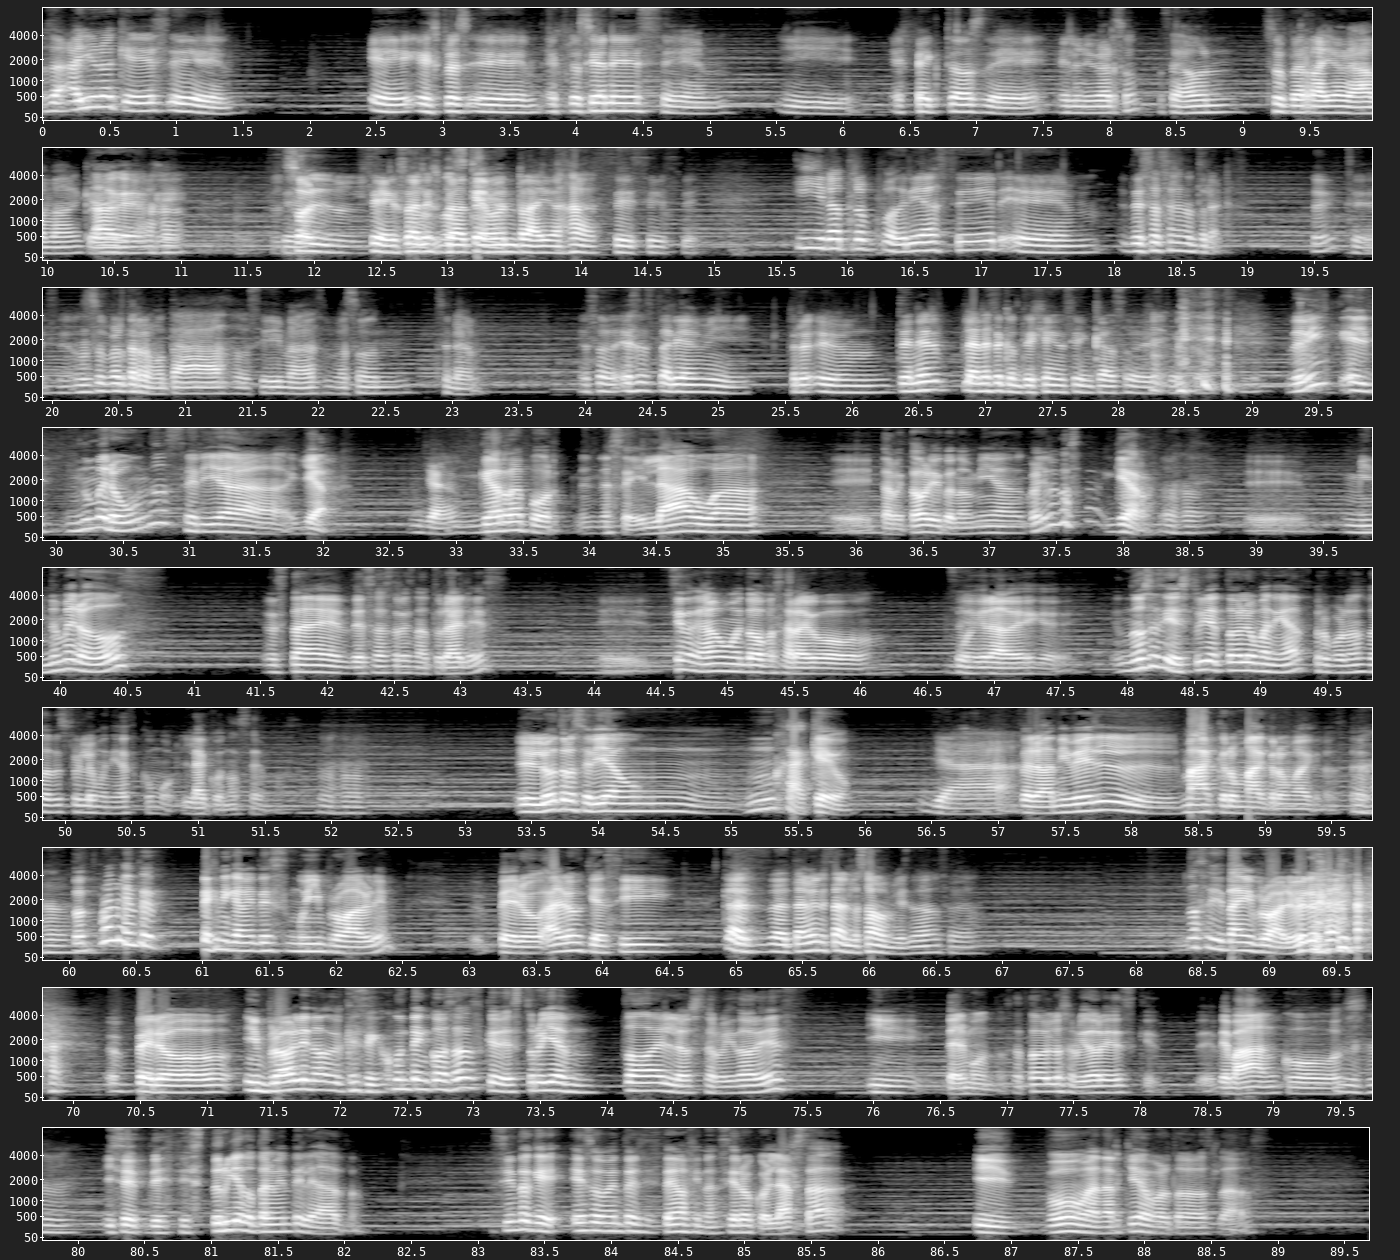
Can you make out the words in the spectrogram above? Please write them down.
o sea, hay uno que es eh, eh, explos- eh, explosiones eh, y efectos del el universo, o sea, un super rayo gamma que Ah. El Sí. sol... Sí, el sol nos explota un rayo, ajá, sí, sí, sí. Y el otro podría ser eh, desastres naturales. ¿Sí? Sí, sí, un super terremotazo, sí, más, más un tsunami. Eso, eso estaría en mi... Pero, em, tener planes de contingencia en caso de cosas. De mí, el número uno sería guerra. Ya. Guerra por, no sé, el agua, eh, territorio, economía, cualquier cosa, guerra. Ajá. Eh, mi número dos está en desastres naturales. Eh, siento que en algún momento va a pasar algo muy grave. que- no sé si destruye a toda la humanidad, pero por lo menos va a destruir la humanidad como la conocemos. Ajá. El otro sería un, un hackeo, Ya. pero a nivel macro, macro, macro. o sea, probablemente técnicamente es muy improbable, pero algo que así Claro, o sea, también están los zombies, ¿no? O sea, no sé si tan improbable, pero, pero improbable no, que se junten cosas que destruyan todos los servidores y del mundo, o sea, todos los servidores que, de, de bancos y se des- destruya totalmente la data. Siento que ese momento el sistema financiero colapsa y boom, anarquía por todos lados.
